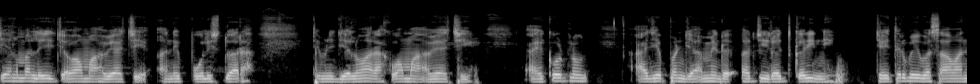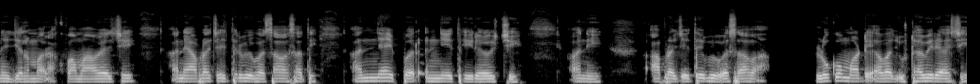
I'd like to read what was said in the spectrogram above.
જેલમાં લઈ જવામાં આવ્યા છે અને પોલીસ દ્વારા તેમને જેલમાં રાખવામાં આવ્યા છે. હાઈકોર્ટનું આજે પણ જામીન અરજી રદ કરીને ચૈતરભાઈ વસાવાને જેલમાં રાખવામાં આવ્યા છે અને આપણા ચૈતરભાઈ વસાવા સાથે અન્યાય પર અન્યાય થઈ રહ્યો છે અને આપણા ચૈતરભાઈ વસાવા લોકો માટે અવાજ ઉઠાવી રહ્યા છે.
